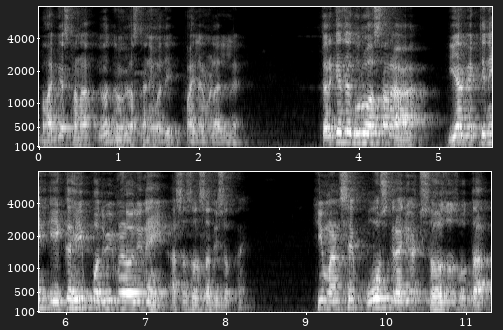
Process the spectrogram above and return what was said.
भाग्यस्थानात किंवा नवव्या स्थानीमध्ये पाहायला मिळालेला आहे. कर्केचा गुरु असताना या व्यक्तीने एकही पदवी मिळवली नाही असं सहसा दिसत नाही. ही माणसे पोस्ट ग्रॅज्युएट सहजच होतात.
